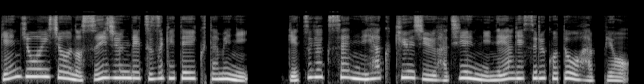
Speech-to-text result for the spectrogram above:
現状以上の水準で続けていくために、月額1298円に値上げすることを発表。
